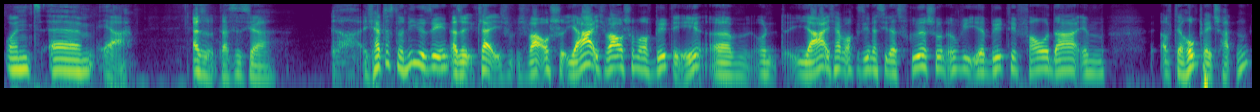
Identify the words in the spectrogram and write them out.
Und ähm, ja. Also das ist ja, ja ich hatte das noch nie gesehen. Also klar, ich, ich war auch schon, ja, ich war auch schon mal auf Bild.de ähm, und ja, ich habe auch gesehen, dass sie das früher schon irgendwie ihr Bild TV da im auf der Homepage hatten.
